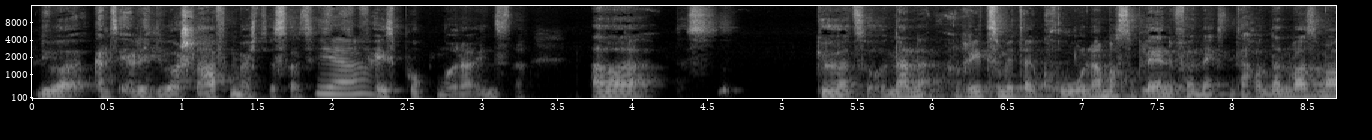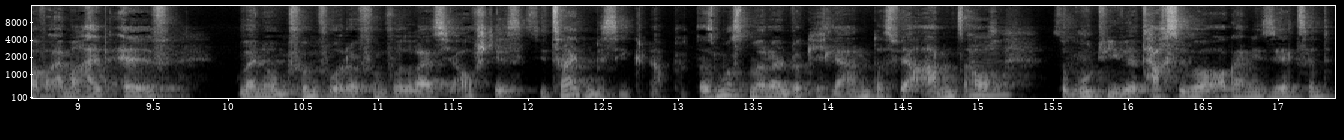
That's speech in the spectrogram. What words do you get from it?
lieber, ganz ehrlich, lieber schlafen möchtest, als ja. Facebooken oder Insta. Aber das gehört so. Und dann redest du mit der Corona, machst du Pläne für den nächsten Tag und dann war es immer auf einmal halb elf und wenn du um 5 Uhr oder 5.30 Uhr aufstehst, ist die Zeit ein bisschen knapp. Das mussten wir dann wirklich lernen, dass wir abends mhm. auch, so gut wie wir tagsüber organisiert sind,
